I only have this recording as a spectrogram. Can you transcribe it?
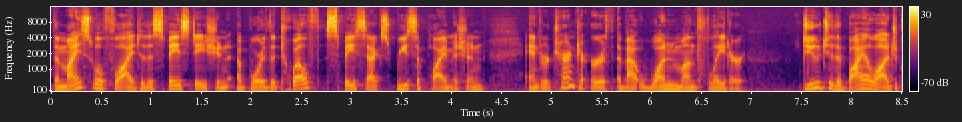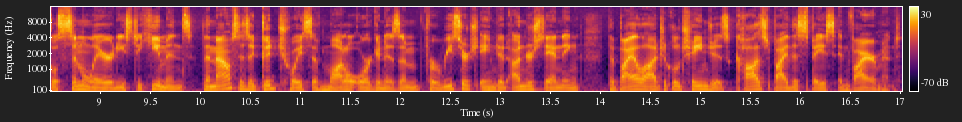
the mice will fly to the space station aboard the 12th SpaceX resupply mission and return to Earth about one month later, Due to the biological similarities to humans, the mouse is a good choice of model organism for research aimed at understanding the biological changes caused by the space environment.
